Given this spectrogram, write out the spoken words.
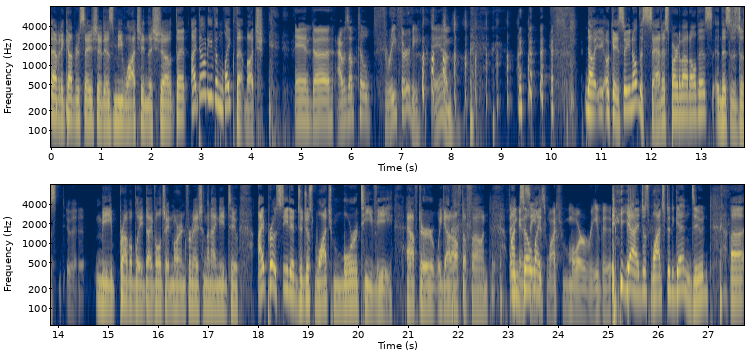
having a conversation is me watching the show that I don't even like that much. and uh, I was up till three thirty a.m. No, okay, so you know the saddest part about all this, and this is just uh, me probably divulging more information than I need to. I proceeded to just watch more TV after we got off the phone Thought you were gonna until like just watch more reboot. yeah, I just watched it again, dude. Uh,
